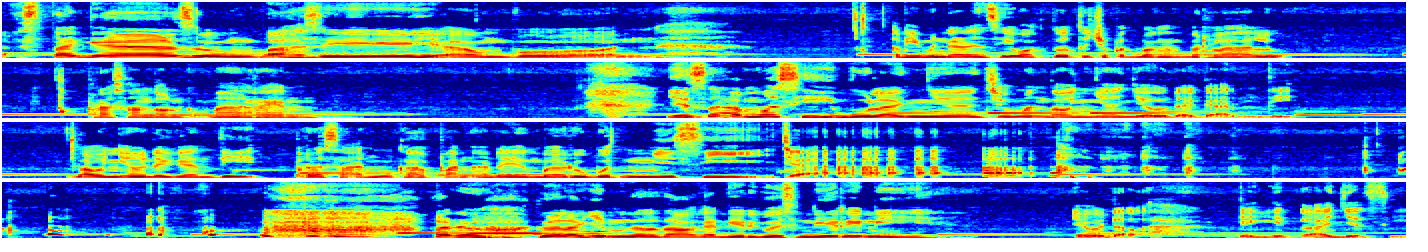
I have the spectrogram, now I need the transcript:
Astaga sumpah sih ya ampun. Tapi beneran sih waktu tuh cepet banget berlalu. Perasaan tahun kemarin ya sama sih bulannya cuman tahunnya aja udah ganti. Tahunnya udah ganti perasaanmu kapan ada yang baru buat mengisi ja aduh gue lagi menertawakan diri gue sendiri nih. Ya udahlah kayak gitu aja sih.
